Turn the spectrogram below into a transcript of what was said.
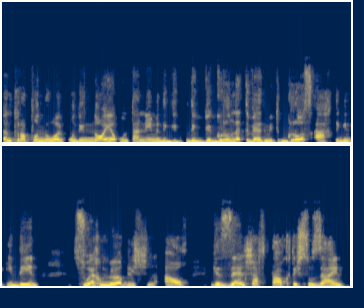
Entrepreneuren und die neue Unternehmen, die, die gegründet werden mit großartigen Ideen, zu ermöglichen, auch gesellschaftstauglich zu sein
